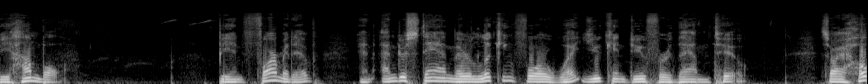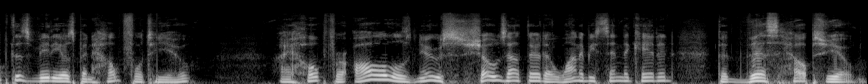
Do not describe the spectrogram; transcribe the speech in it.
be humble, be informative, and understand they're looking for what you can do for them too. So I hope this video has been helpful to you. I hope for all those new shows out there that want to be syndicated that this helps you.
